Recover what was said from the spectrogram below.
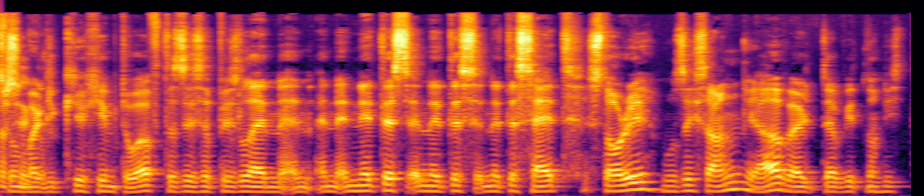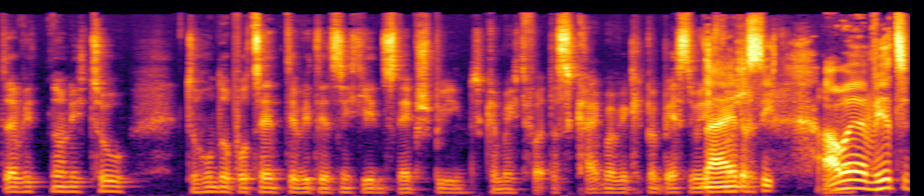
mir so mal gut. die Kirche im Dorf, das ist ein bisschen ein, ein, ein, ein nettes, ein nettes, eine nette Side-Story, muss ich sagen, ja, weil der wird noch nicht, der wird noch nicht zu, zu 100 Prozent, der wird jetzt nicht jeden Snap spielen. Das kann man nicht vor, das kann man wirklich beim besten Nein, das nicht. Aber, er wird,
